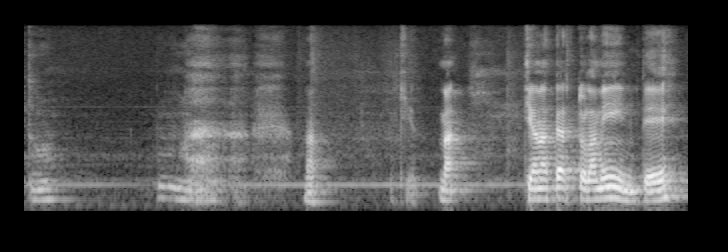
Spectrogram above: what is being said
Aperto? Mm. Ma, ma ti hanno aperto la mente?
